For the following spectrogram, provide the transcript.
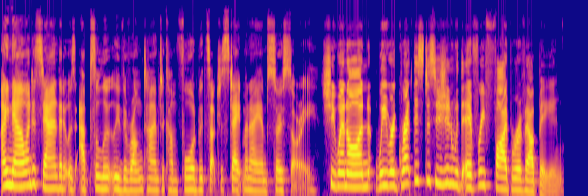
I now understand that it was absolutely the wrong time to come forward with such a statement. I am so sorry. She went on, We regret this decision with every fibre of our being.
